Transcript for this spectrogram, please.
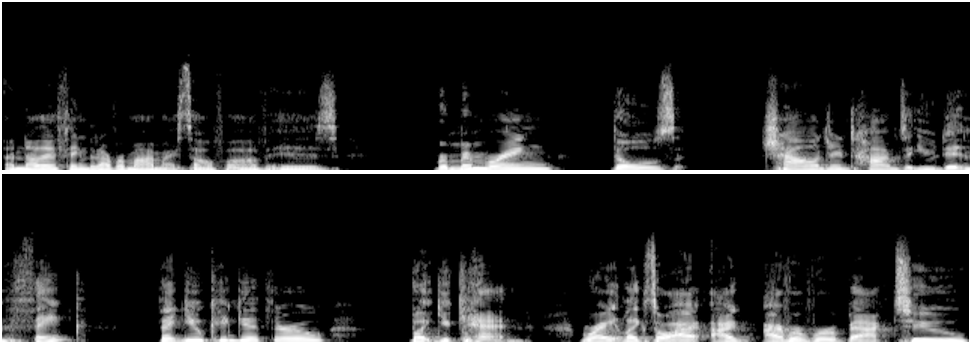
another thing that I remind myself of is remembering those challenging times that you didn't think that you can get through, but you can, right? Like so I I I revert back to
